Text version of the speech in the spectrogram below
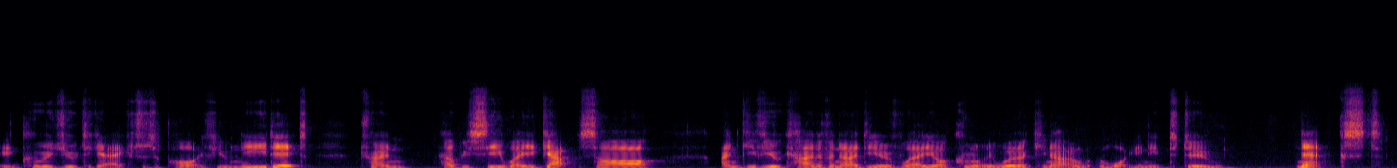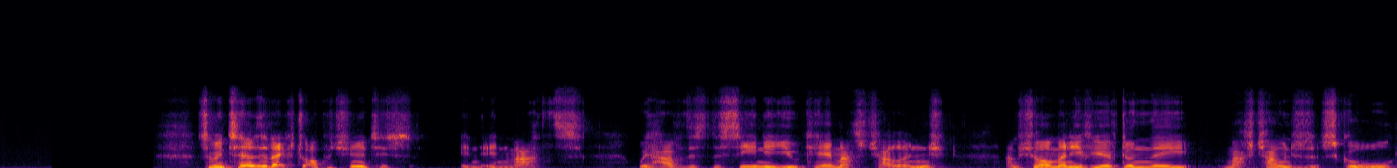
encourage you to get extra support if you need it, try and help you see where your gaps are, and give you kind of an idea of where you're currently working at and, and what you need to do next. So in terms of extra opportunities in, in maths, we have this, the Senior UK Maths Challenge. I'm sure many of you have done the maths challenges at school.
